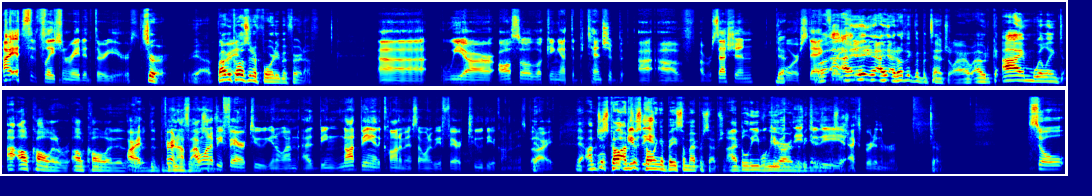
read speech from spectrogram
highest inflation rate in 30 years. Sure. Yeah, probably Right. closer to 40, but fair enough. Uh, we are also looking at the potential uh, of a recession Yeah. or Well, stagflation. I, I, I don't think the potential. I, I would. I'm willing to. I'll call it. A, I'll call it. A, All right, the fair enough. I want to be fair to you know I'm as being not being an economist. I want to be fair to the economist. But Yeah. all right, Yeah, I'm we'll- just. Call, we'll I'm just the- calling it based on my perception. I believe we'll we are in the the, beginning of the expert in the room. Sure. So,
